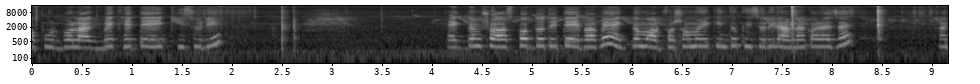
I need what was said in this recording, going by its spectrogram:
অপূর্ব লাগবে খেতে এই খিচুড়ি। একদম সহজ পদ্ধতিতে এভাবে একদম অল্প সময়ে কিন্তু খিচুড়ি রান্না করা যায়। আর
